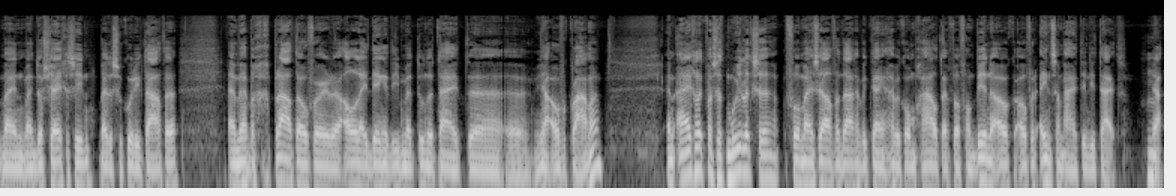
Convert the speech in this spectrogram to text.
mijn, mijn dossier gezien bij de Securitate. En we hebben gepraat over allerlei dingen die me toen de tijd uh, uh, ja, overkwamen. En eigenlijk was het moeilijkste voor mijzelf... en daar heb ik, heb ik omgehaald, echt wel van binnen ook... over eenzaamheid in die tijd. Hm. Ja.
